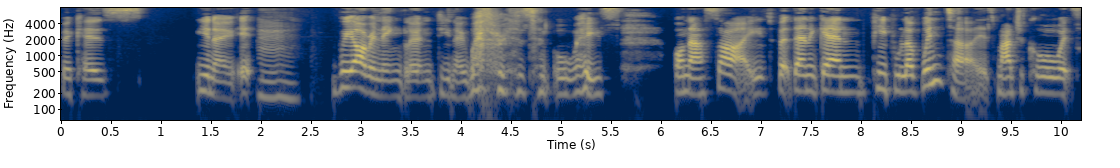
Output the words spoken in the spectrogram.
because you know it mm. we are in england you know weather isn't always on our side. But then again, people love winter. It's magical. It's,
